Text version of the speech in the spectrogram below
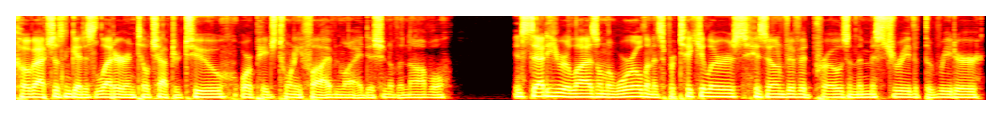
Kovacs doesn't get his letter until chapter two or page twenty-five in my edition of the novel. Instead, he relies on the world and its particulars, his own vivid prose, and the mystery that the reader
